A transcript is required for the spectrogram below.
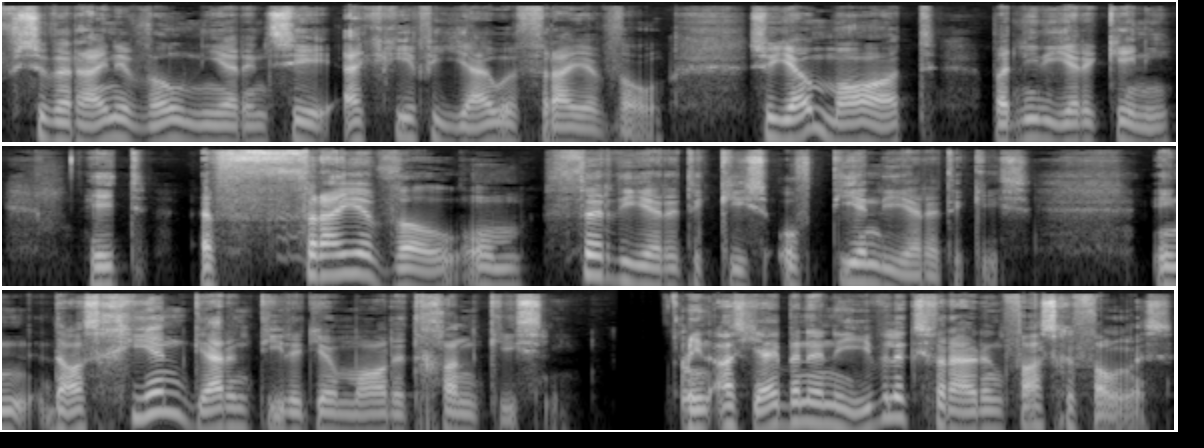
soewereine wil neer en sê ek gee vir jou 'n vrye wil. So jou maat wat nie die Here ken nie, het 'n vrye wil om vir die Here te kies of teen die Here te kies. En daar's geen garantie dat jou maat dit gaan kies nie. En as jy binne 'n huweliksverhouding vasgevang is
